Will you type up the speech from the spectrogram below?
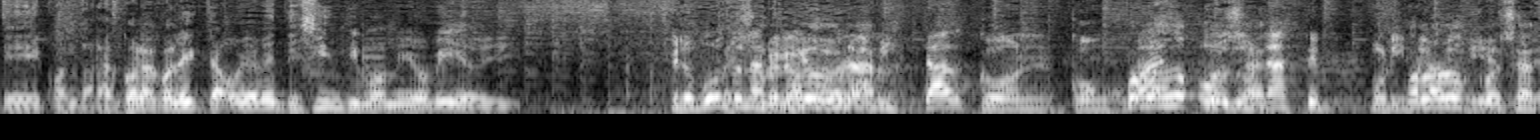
eh, cuando arrancó la colecta, obviamente es íntimo amigo mío. Y Pero vos Pues donaste una amistad con, con por las Juan dos o cosas. donaste por por las dos cosas.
